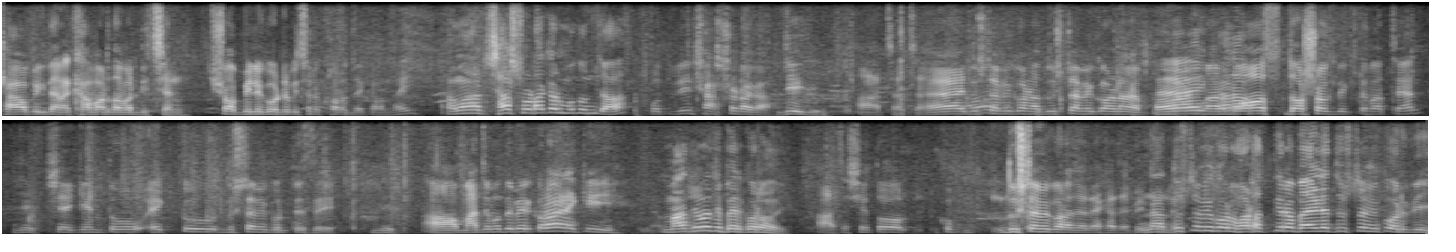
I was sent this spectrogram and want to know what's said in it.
স্বাভাবিক দানা খাবার দাবার দিচ্ছেন সব মিলে গোটের পিছনে খরচ কেমন ভাই? আমার সাতশো টাকার মতন যা। প্রতিদিন সাতশো টাকা? জি জি। আচ্ছা আচ্ছা। এই দুষ্টামি করো না দুষ্টামি করো না। এই, বাংলার খারাপ। বস দর্শক দেখতে পাচ্ছেন সে কিন্তু একটু দুষ্টামি করতেছে। মাঝে মধ্যে বের করা হয় নাকি? মাঝে মাঝে বের করা হয়। আচ্ছা সে তো খুব দুষ্টামি করা যায় দেখা যাবে না দুষ্টমি করব হঠাৎ করে বাইরে দুষ্টমি করবি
